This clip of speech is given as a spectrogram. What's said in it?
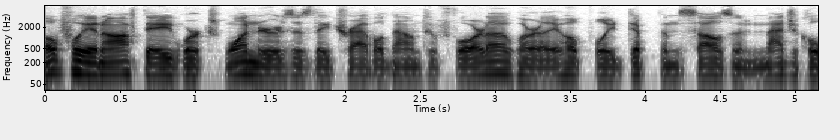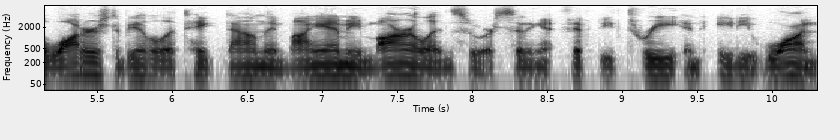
Hopefully, an off day works wonders as they travel down to Florida, where they hopefully dip themselves in magical waters to be able to take down the Miami Marlins, who are sitting at 53 and 81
